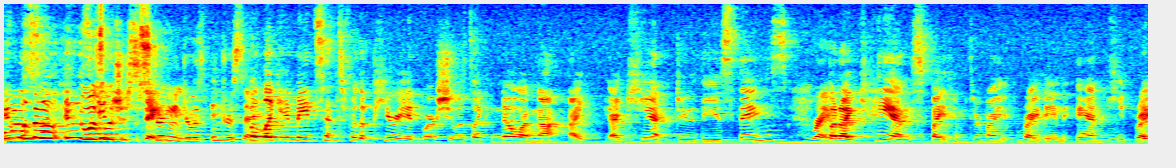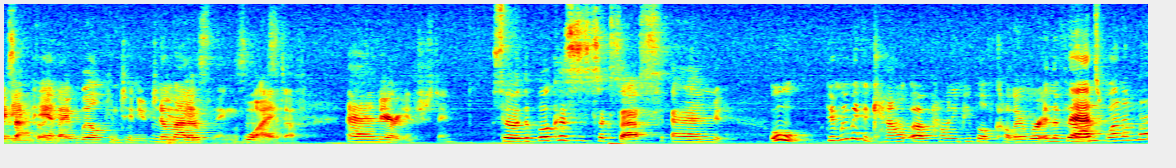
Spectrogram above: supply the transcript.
It was a- it was like, interesting. strange. It was interesting. but like it made sense for the period where she was like, no, I'm not. I I can't do these things. Right. But I can spite him through my writing and keep writing, Exactly. and I will continue to No do matter these things what. and stuff. and Very interesting. So the book is a success. And oh, didn't we make a count of how many people of color were in the film? That's one of my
